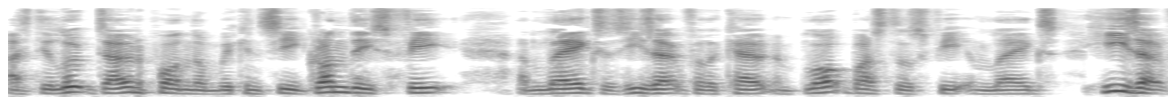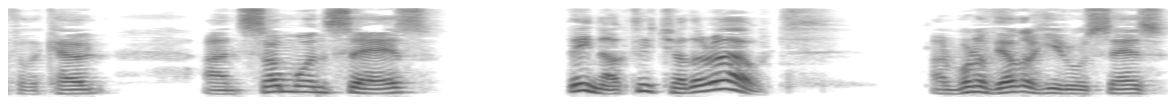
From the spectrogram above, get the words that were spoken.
as they look down upon them, we can see Grundy's feet and legs as he's out for the count, and Blockbuster's feet and legs, he's out for the count, and someone says, They knocked each other out. And one of the other heroes says,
